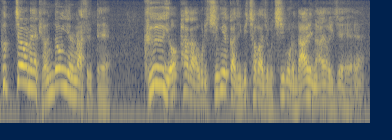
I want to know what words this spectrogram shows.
흑점의 변동이 일어났을 때 그 여파가 우리 지구에까지 미쳐가지고 지구로 난리 나요 이제 어?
